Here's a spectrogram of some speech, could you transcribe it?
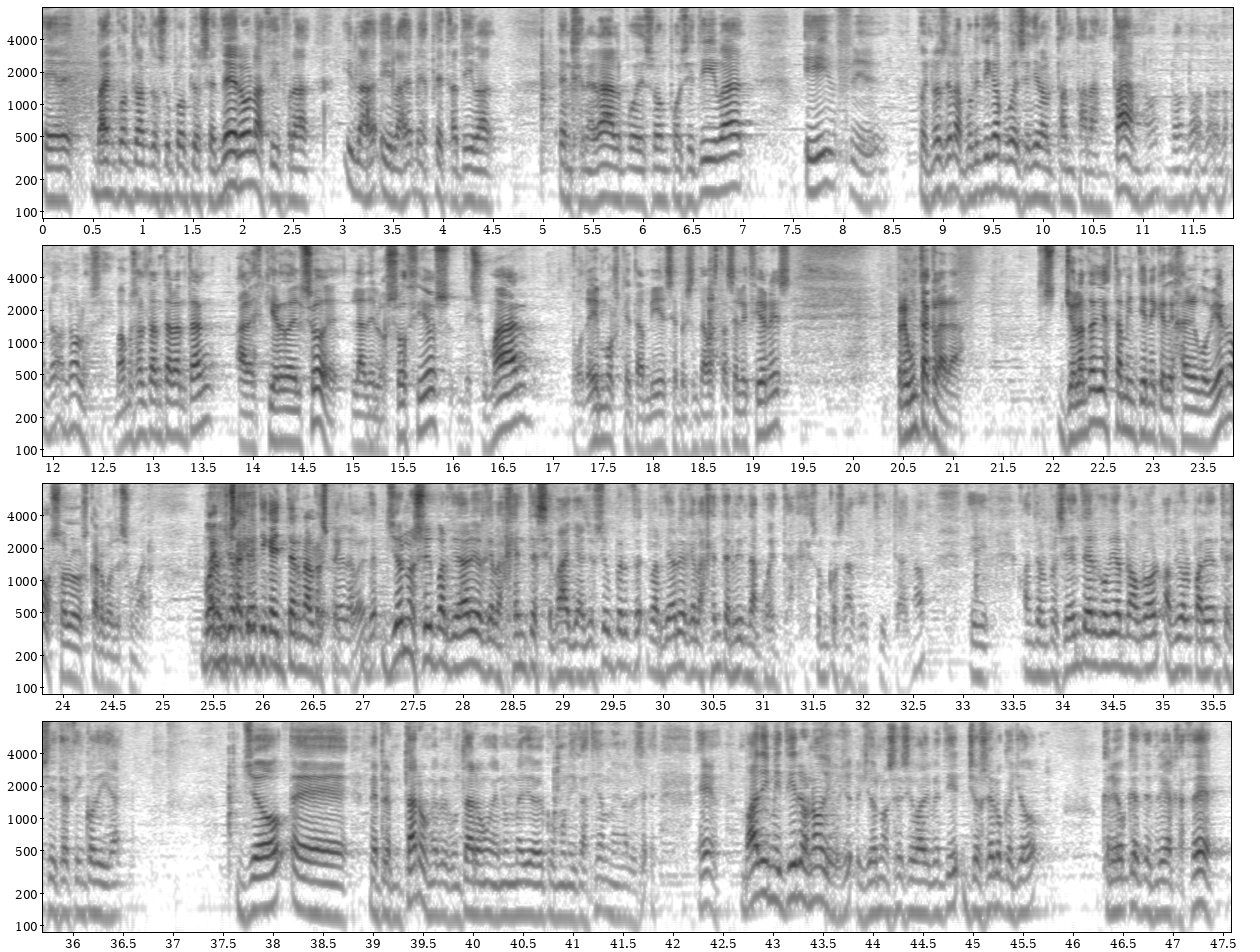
eh, va encontrando su propio sendero, las cifras y, las expectativas en general pues son positivas y eh, pues no sé, la política puede seguir al tantarantán, ¿no? No, no, no, no, no lo sé. Vamos al tantarantán a la izquierda del PSOE, la de los socios de Sumar, Podemos, que también se presentaba a estas elecciones. Pregunta clara, ¿Yolanda Díaz también tiene que dejar el gobierno o solo los cargos de Sumar? Bueno, Hay mucha crítica interna al respecto. ¿eh? Yo no soy partidario de que la gente se vaya, yo soy partidario de que la gente rinda cuentas, que son cosas distintas. ¿no? cuando el presidente del gobierno abrió, abrió el paréntesis de cinco días, yo eh, me preguntaron, me preguntaron en un medio de comunicación, me eh, ¿va a dimitir o no? Digo, yo, no sé si va a dimitir, yo sé lo que yo creo que tendría que hacer,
